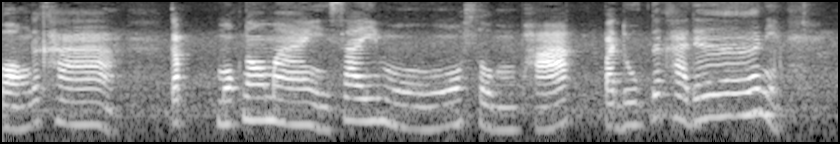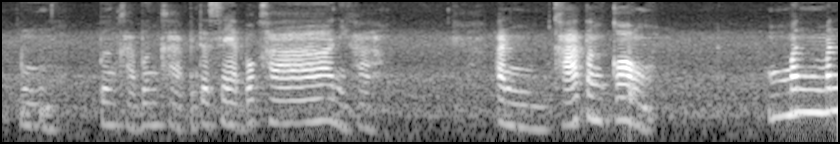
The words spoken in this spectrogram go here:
บองด้วยค่ะ กับมกน่อไม้ไส้หมูสมพักปลาดุกด้วยค่ะเด้อนี่เบิ้งค่ะเบิ้งค่ะ เป็นตะแซบบ่ค่ะนี่ค่ะ อันขาตังกล้อง มันมัน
